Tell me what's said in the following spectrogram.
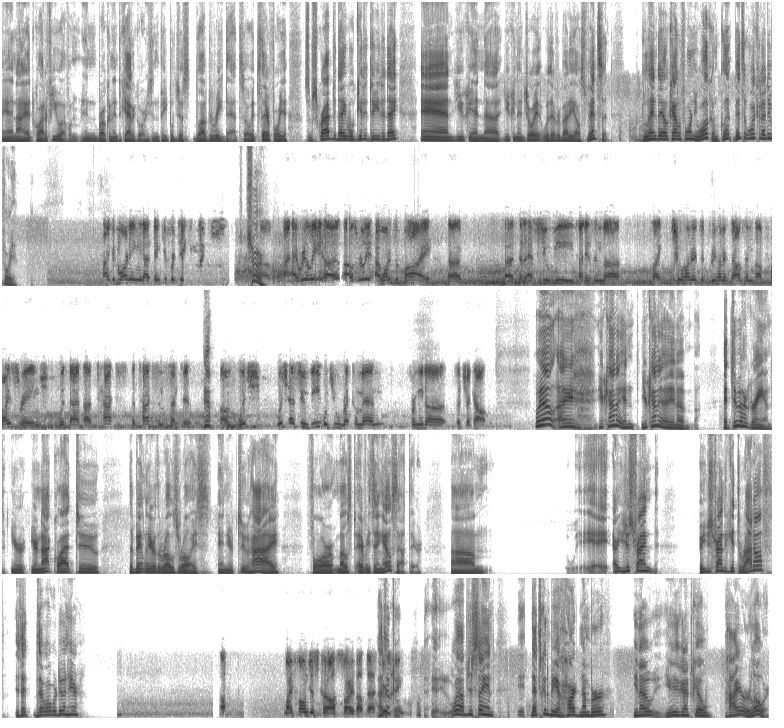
And I had quite a few of them in broken into categories, and people just love to read that. So it's there for you. Subscribe today. We'll get it to you today, and you can uh, you can enjoy it with everybody else. Vincent, Glendale, California. Welcome, Glenn, Vincent. What can I do for you? Hi, good morning. Uh, thank you for taking my call. Sure. Uh, I, I really, uh, I was really, I wanted to buy uh, uh, an SUV that is in the like two hundred to three hundred thousand uh, price range with that uh, tax, the tax incentive. Yeah. Um, which which SUV would you recommend for me to to check out? Well, I you're kind of in you're kind of in a at 200 grand, you're you're not quite to the Bentley or the Rolls Royce and you're too high for most everything else out there. Um are you just trying are you just trying to get the write off? Is that is that what we're doing here? My phone just cut off. Sorry about that. That's You're okay. saying? Well, I'm just saying it, that's going to be a hard number. You know, you're either going to have to go higher or lower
